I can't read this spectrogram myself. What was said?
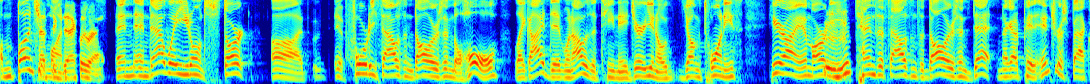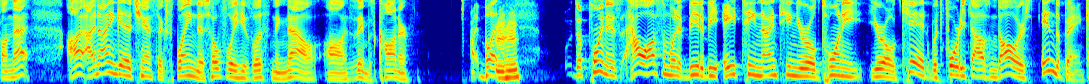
a bunch That's of money. Exactly right. And and that way you don't start uh, forty thousand dollars in the hole like I did when I was a teenager. You know, young twenties. Here I am already mm-hmm. tens of thousands of dollars in debt, and I got to pay the interest back on that. I, and I didn't get a chance to explain this. Hopefully, he's listening now. Uh, his name was Connor, but. Mm-hmm the point is, how awesome would it be to be 18, 19 year old, 20 year old kid with $40,000 in the bank?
